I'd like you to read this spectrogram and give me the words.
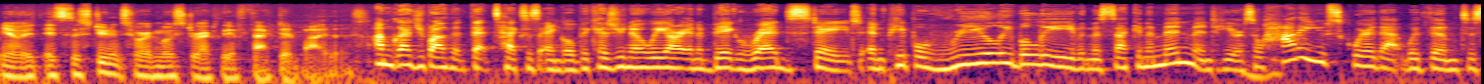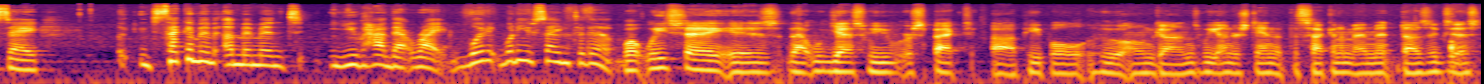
you know, it, it's the students who are most directly affected by this. I'm glad you brought that, that Texas angle because, you know, we are in a big red state and people really believe in the Second Amendment here. So how do you square that with them to say, Second Amendment, you have that right. What, what are you saying to them? What we say is that, yes, we respect uh, people who own guns. We understand that the Second Amendment does exist.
